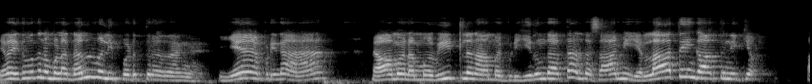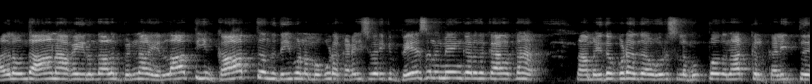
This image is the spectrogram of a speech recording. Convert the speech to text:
ஏன்னா இது வந்து நம்மளை நல்வழிப்படுத்துறதாங்க. ஏன் அப்படின்னா நாம நம்ம வீட்டில் நாம் இப்படி இருந்தால் தான் அந்த சாமி எல்லாத்தையும் காத்து நிற்கும் அதில் வந்து ஆணாக இருந்தாலும் பெண்ணாக எல்லாத்தையும் காத்து அந்த தெய்வம் நம்ம கூட கடைசி வரைக்கும் பேசணுமேங்கிறதுக்காகத்தான் நாம் இதை கூட இந்த ஒரு சில முப்பது நாட்கள் கழித்து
